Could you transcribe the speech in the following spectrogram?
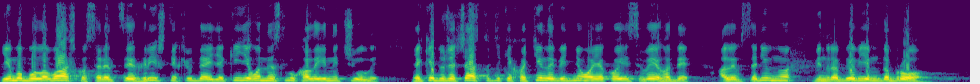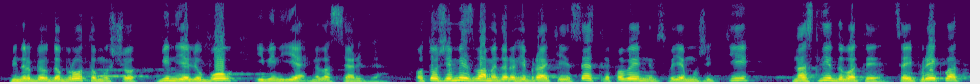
йому було важко серед цих грішних людей, які його не слухали і не чули, які дуже часто тільки хотіли від нього якоїсь вигоди, але все рівно він робив їм добро. Він робив добро, тому що він є любов і він є милосердя. Отож, і ми з вами, дорогі браті і сестри, повинні в своєму житті наслідувати цей приклад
